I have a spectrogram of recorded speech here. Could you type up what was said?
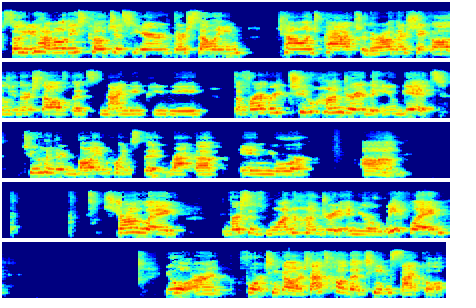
so you have all these coaches here. They're selling challenge packs or they're on their Shakeology themselves that's 90 PV. So for every 200 that you get, 200 volume points that rack up in your um, strong leg versus 100 in your weak leg, you will earn $14. That's called the team cycle.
